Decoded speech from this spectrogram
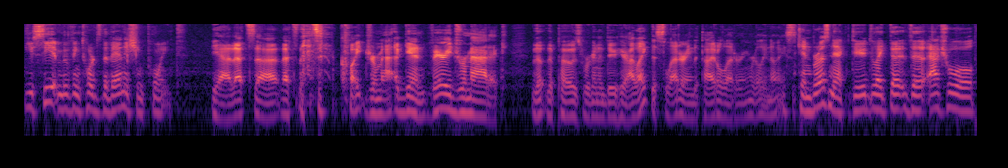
you see it moving towards the vanishing point. Yeah, that's uh, that's that's quite dramatic. Again, very dramatic. The, the pose we're gonna do here. I like this lettering, the title lettering, really nice. Ken Bruzenak, dude. Like the the actual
